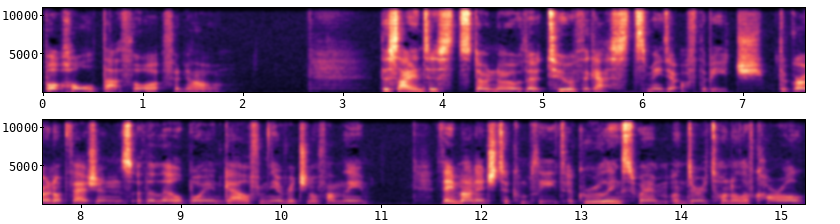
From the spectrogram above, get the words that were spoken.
But hold that thought for now. The scientists don't know that two of the guests made it off the beach, the grown up versions of the little boy and girl from the original family they managed to complete a grueling swim under a tunnel of coral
